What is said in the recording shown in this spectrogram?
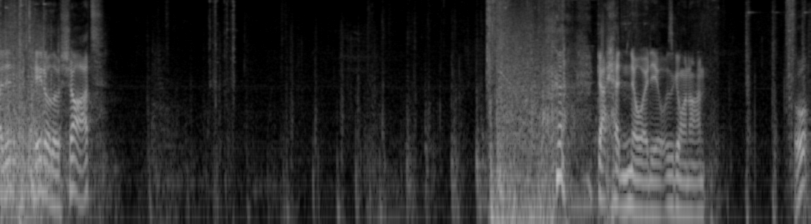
I didn't potato those shots. Guy had no idea what was going on. Oh.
